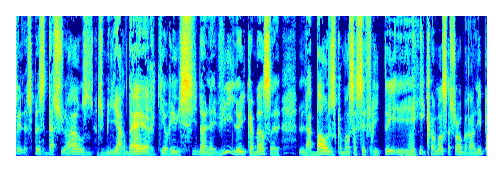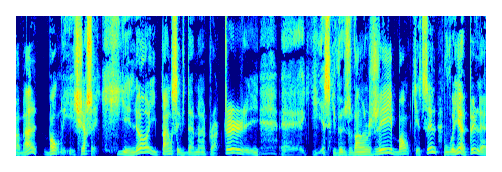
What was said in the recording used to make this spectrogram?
l'espèce d'assurance du milliardaire qui a réussi dans la vie, là, il commence, à- la base commence à s'effriter et il commence à chambranler pas mal. Bon, il cherche qui est là, il pense évidemment à Proctor, euh, qui- est-ce qu'il veut se venger, bon, qu'y est-il? Vous voyez un peu la,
